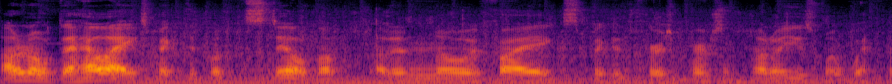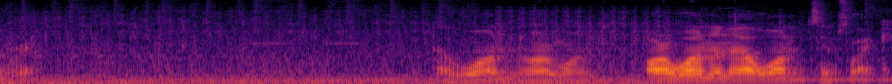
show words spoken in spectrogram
I don't know what the hell I expected, but still, not. I didn't know if I expected first person. How do I use my weaponry? L1, R1. R1 and L1 it seems like.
